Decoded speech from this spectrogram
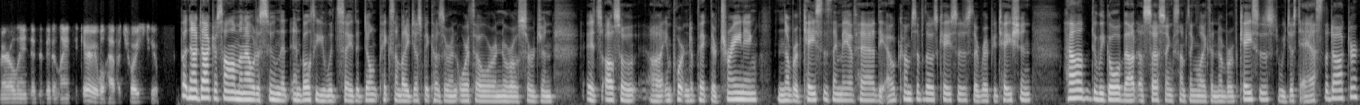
Maryland and the Mid Atlantic area will have a choice to. But now, Dr. Solomon, I would assume that, and both of you would say that don't pick somebody just because they're an ortho or a neurosurgeon. It's also uh, important to pick their training, number of cases they may have had, the outcomes of those cases, their reputation. How do we go about assessing something like the number of cases? Do we just ask the doctor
